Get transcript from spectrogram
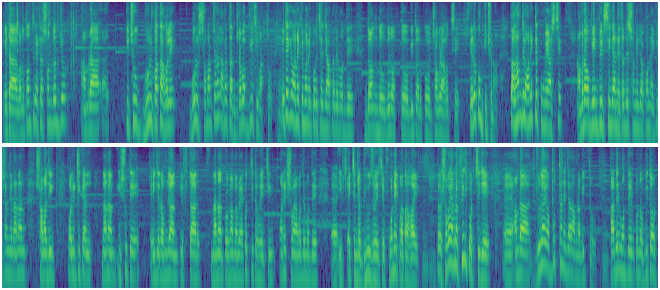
এটা গণতন্ত্রের একটা সৌন্দর্য। আমরা কিছু ভুল কথা হলে ভুল সমালোচনা হলে আমরা তার জবাব দিয়েছি মাত্র। এটাকে অনেকে মনে করেছেন যে আপনাদের মধ্যে দ্বন্দ্ব দূরত্ব বিতর্ক ঝগড়া হচ্ছে এরকম কিছু না। তো আলহামদুলিল্লাহ অনেকটা কমে আসছে। আমরাও বিএনপির সিনিয়র নেতাদের সঙ্গে যখন একই সঙ্গে নানান সামাজিক পলিটিক্যাল নানান ইস্যুতে এই যে রমজান ইফতার নানান প্রোগ্রামে আমরা একত্রিত হয়েছি অনেক সময় আমাদের মধ্যে এক্সচেঞ্জ অফ ভিউজ হয়েছে ফোনে কথা হয়। তো সবাই আমরা ফিল করছি যে আমরা জুলাই অভ্যুত্থানে যারা আমরা মিত্র তাদের মধ্যে কোনো বিতর্ক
